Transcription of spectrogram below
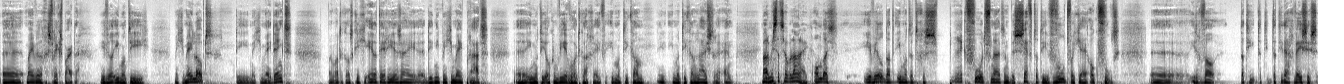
uh, maar je wil een gesprekspartner. Je wil iemand die met je meeloopt, die met je meedenkt. Maar wat ik al eens een keertje eerder tegen je zei, die niet met je meepraat. Uh, iemand die ook een weerwoord kan geven. Iemand die kan, iemand die kan luisteren. En, Waarom is dat zo belangrijk? Omdat je wil dat iemand het gesprek voert vanuit een besef dat hij voelt wat jij ook voelt. Uh, in ieder geval dat hij, dat hij, dat hij daar geweest is.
